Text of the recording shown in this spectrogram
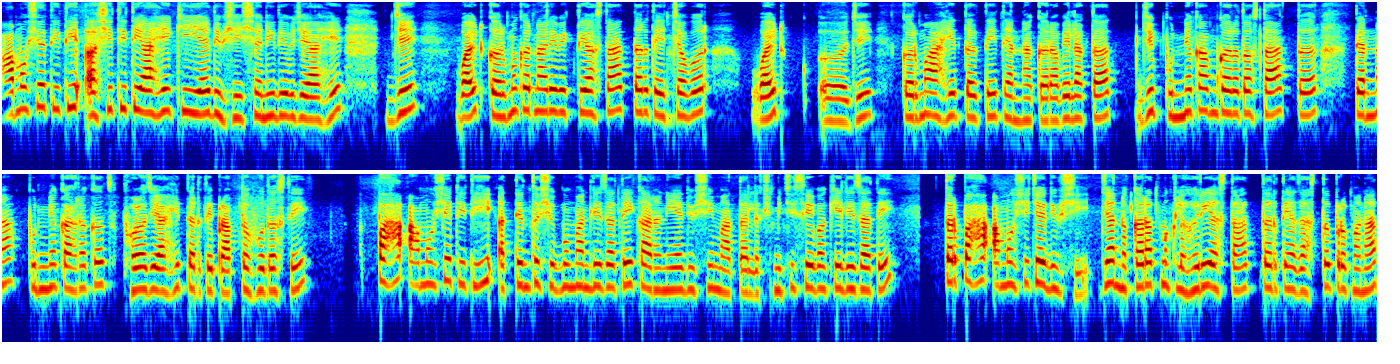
अमावस्या तिथी अशी तिथी आहे की या दिवशी शनिदेव जे आहे जे वाईट कर्म करणारे व्यक्ती असतात तर त्यांच्यावर वाईट जे कर्म आहेत तर ते त्यांना करावे लागतात. जे पुण्यकाम करत असतात तर त्यांना पुण्यकारकच फळ जे आहे तर ते प्राप्त होत असते. पहा अमावस्या तिथी ही अत्यंत शुभ मानली जाते कारण या दिवशी माता लक्ष्मीची सेवा केली जाते. तर पहा अमावशीच्या दिवशी ज्या नकारात्मक लहरी असतात तर त्या जास्त प्रमाणात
